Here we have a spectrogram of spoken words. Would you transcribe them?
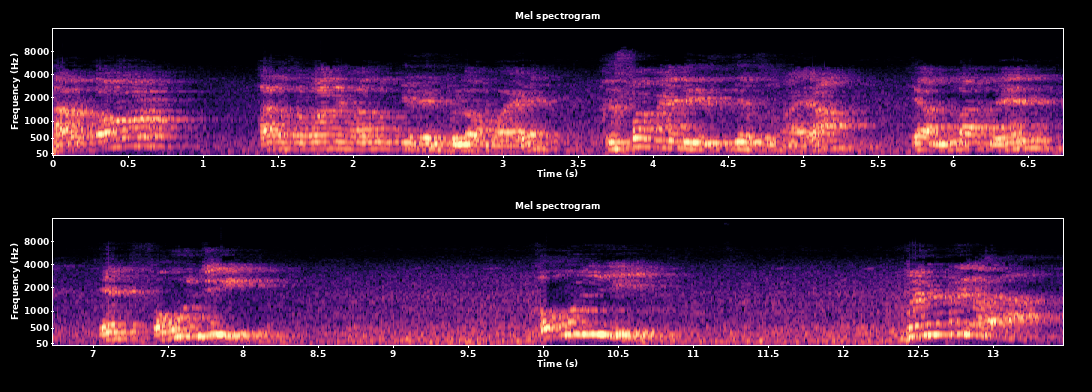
ہر دور، ہر زمانے والوں کے لیے کھلا ہوا ہے۔ قصہ میں نے اس لیے سنایا کہ اللہ نے ایک فوجی فوجی ملٹری والا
